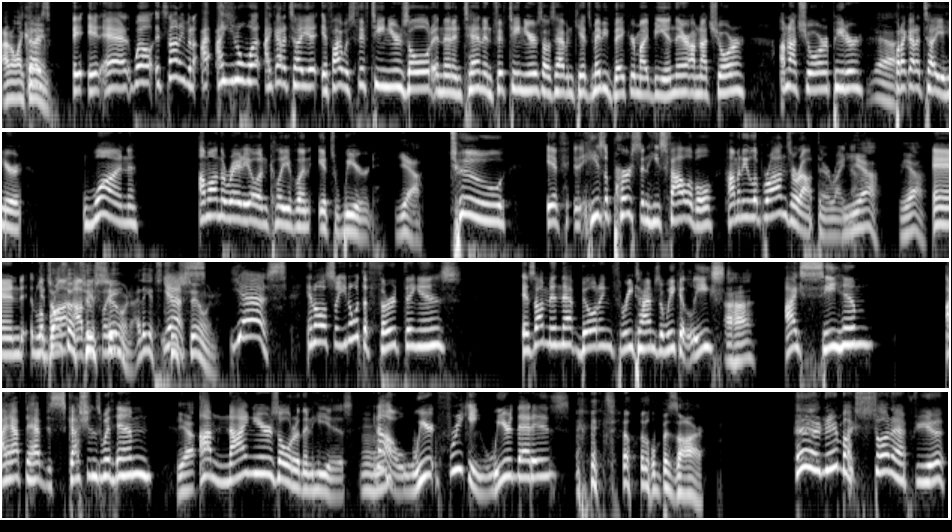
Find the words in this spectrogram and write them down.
I don't like the name. It, it adds, well, it's not even. I, I, you know what? I got to tell you, if I was 15 years old and then in 10 and 15 years I was having kids, maybe Baker might be in there. I'm not sure. I'm not sure, Peter. Yeah. But I got to tell you here, one, I'm on the radio in Cleveland. It's weird. Yeah. Two, if he's a person, he's fallible. How many LeBrons are out there right now? Yeah. Yeah. And LeBron it's also too obviously soon. I think it's yes, too soon. Yes. And also, you know what the third thing is? Is I'm in that building three times a week at least. Uh huh. I see him. I have to have discussions with him. Yeah. I'm nine years older than he is. Mm-hmm. You know how weird, freaking weird that is? it's a little bizarre. Hey, I named my son after you.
